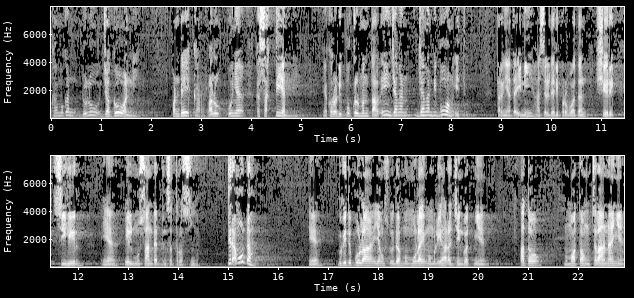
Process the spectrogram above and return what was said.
kamu kan dulu jagoan nih, pendekar, lalu punya kesaktian nih. Ya kalau dipukul mental, eh jangan jangan dibuang itu. Ternyata ini hasil dari perbuatan syirik, sihir, ya, ilmu santet dan seterusnya. Tidak mudah. Ya, Begitu pula yang sudah memulai memelihara jenggotnya atau memotong celananya,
